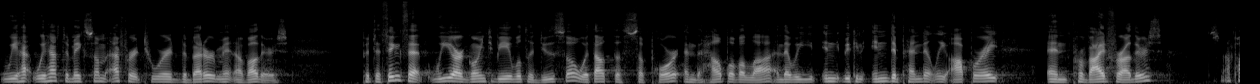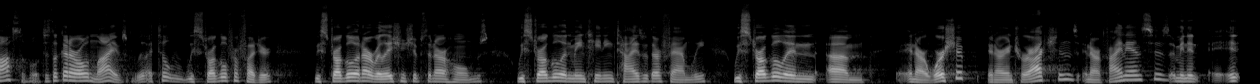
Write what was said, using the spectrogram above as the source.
we, ha- we have to make some effort toward the betterment of others. But to think that we are going to be able to do so without the support and the help of Allah and that we, in, we can independently operate and provide for others, it's not possible. Just look at our own lives. I tell, we struggle for Fajr. We struggle in our relationships in our homes. We struggle in maintaining ties with our family. We struggle in, um, in our worship, in our interactions, in our finances. I mean, in, in,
